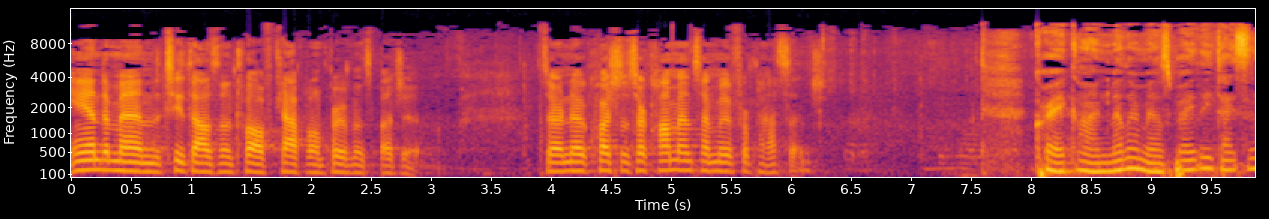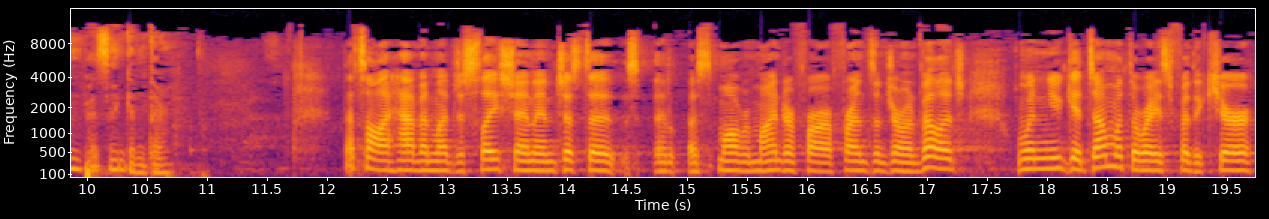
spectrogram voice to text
and amend the 2012 capital improvements budget. If there are no questions or comments, I move for passage. Craig Klein Miller, Mills Paley, Tyson, President Ginther. That's all I have in legislation. And just a, a, a small reminder for our friends in German Village when you get done with the Race for the Cure,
